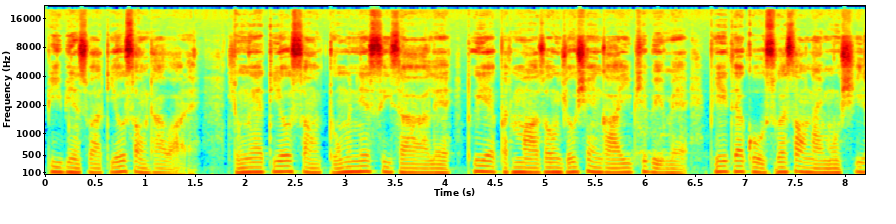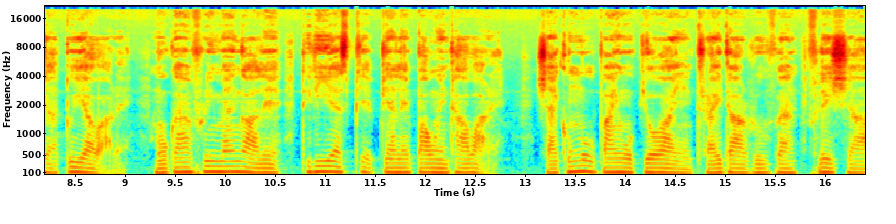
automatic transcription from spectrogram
ပြည်ပြင်းစွာတရုတ်ဆောင်ထားပါတယ်။လူငယ်တရုတ်ဆောင်ဒိုမနစ်စီစာကလည်းသူ့ရဲ့ပထမဆုံးရုပ်ရှင်ကားကြီးဖြစ်ပေမဲ့ပြည်သက်ကိုဆွဲဆောင်နိုင်မှုရှိတာတွေ့ရပါတယ်။ Morgan Freeman ကလည်း DDS ဖြစ်ပြန်လည်ပါဝင်ထားပါတယ်။ ရိုက်ကူးမှုပိုင်းကိုပြောရရင် Drider Ruben Fleischer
